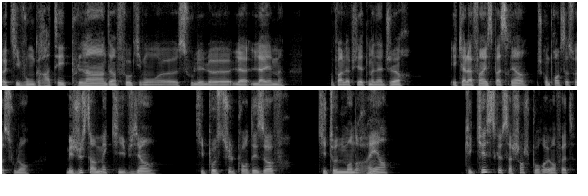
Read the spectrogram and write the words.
euh, qui vont gratter plein d'infos, qui vont euh, saouler le, la, l'AM, enfin l'affiliate manager, et qu'à la fin il se passe rien, je comprends que ça soit saoulant. Mais juste un mec qui vient, qui postule pour des offres, qui te demande rien, qu'est- qu'est-ce que ça change pour eux en fait?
